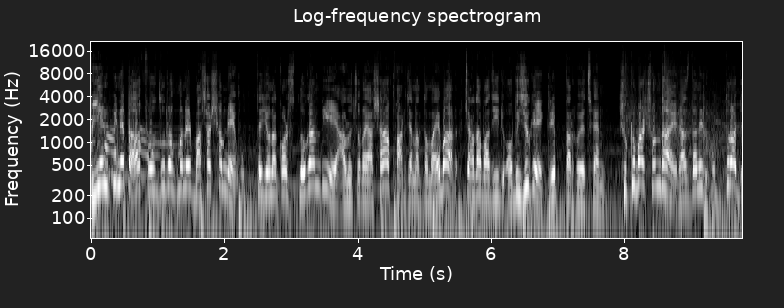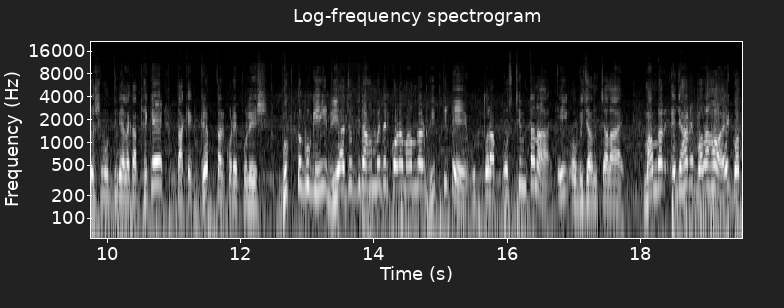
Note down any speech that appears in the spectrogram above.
বিএনপি নেতা ফজলুর রহমানের বাসার সামনে উত্তেজনাকর স্লোগান দিয়ে আলোচনায় আসা ফারজানা তমা এবার চাঁদাবাজির অভিযোগে গ্রেপ্তার হয়েছেন। শুক্রবার সন্ধ্যায় রাজধানীর উত্তরা জসিমউদ্দিন এলাকা থেকে তাকে গ্রেপ্তার করে পুলিশ। ভুক্তভোগী রিয়াজউদ্দিন আহমেদের করা মামলার ভিত্তিতে উত্তরা পশ্চিম থানা এই অভিযান চালায়। মামলার এজাহারে বলা হয়, গত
